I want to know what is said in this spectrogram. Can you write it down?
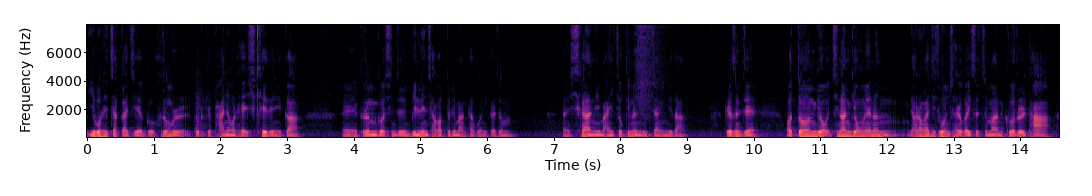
이번 회차까지의 그 흐름을 또 이렇게 반영을 해 시켜야 되니까 예, 그런 것이 이제 밀린 작업들이 많다 보니까 좀 예, 시간이 많이 쫓기는 입장입니다. 그래서 이제 어떤 경우 지난 경우에는 여러 가지 좋은 자료가 있었지만 그거를 다 어,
